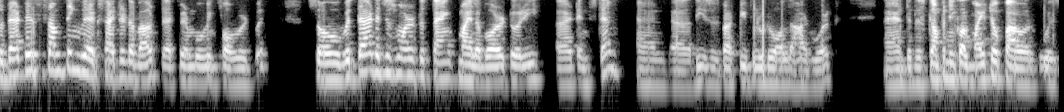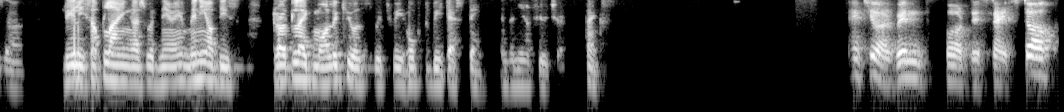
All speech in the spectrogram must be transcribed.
So that is something we're excited about that we're moving forward with. So with that, I just wanted to thank my laboratory at inStem. And uh, these are about people who do all the hard work. And this company called MitoPower, who is uh, really supplying us with many of these drug-like molecules, which we hope to be testing in the near future. Thanks. Thank you, Arvind, for this nice talk.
